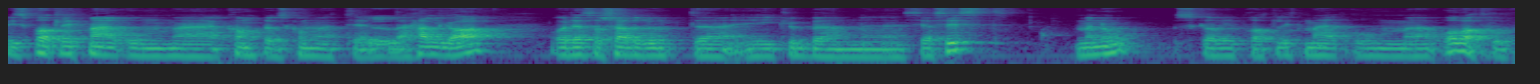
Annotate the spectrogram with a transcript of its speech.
Vi skal prate litt mer om eh, kampen som kommer til helga, og det som skjedde rundt eh, i klubben eh, siden sist. Men nå skal vi prate litt mer om overtro.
